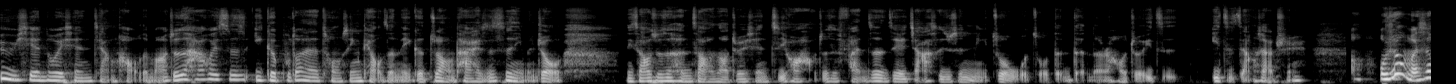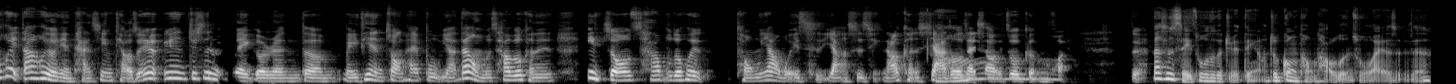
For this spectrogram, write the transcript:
预先都会先讲好的吗？就是他会是一个不断的重新调整的一个状态，还是是你们就你知道，就是很早很早就会先计划好，就是反正这些家事就是你做我做等等的，然后就一直一直这样下去。哦，我觉得我们是会，当然会有点弹性调整，因为因为就是每个人的每天的状态不一样，但我们差不多可能一周差不多会同样维持一样事情，然后可能下周再稍微做更换。对，那是谁做这个决定啊？就共同讨论出来的，是不是？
